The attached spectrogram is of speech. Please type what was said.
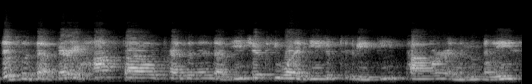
this was a very hostile president of Egypt. He wanted Egypt to be the power in the Middle East.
